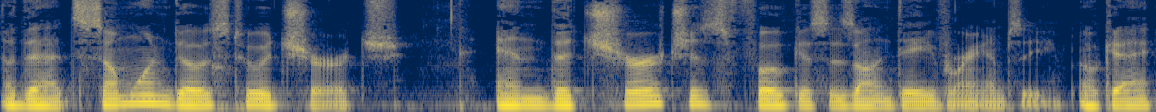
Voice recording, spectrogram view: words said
that someone goes to a church. And the church's focus is on Dave Ramsey. Okay.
